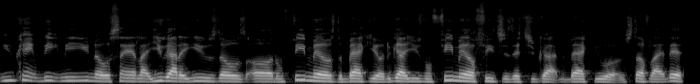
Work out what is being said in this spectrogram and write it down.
you can't beat me, you know, saying like you got to use those uh them females to back you up. You got to use them female features that you got to back you up and stuff like that.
